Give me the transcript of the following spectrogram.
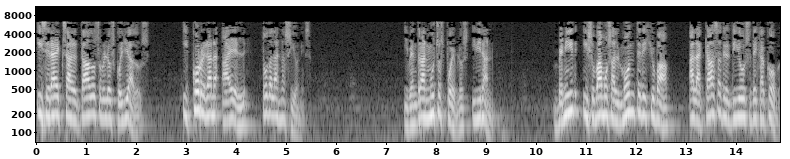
y será exaltado sobre los collados, y correrán a él todas las naciones. Y vendrán muchos pueblos, y dirán, Venid y subamos al monte de Jehová, a la casa del Dios de Jacob.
